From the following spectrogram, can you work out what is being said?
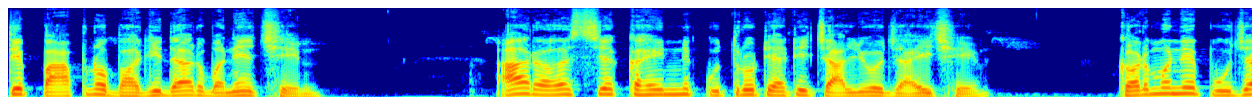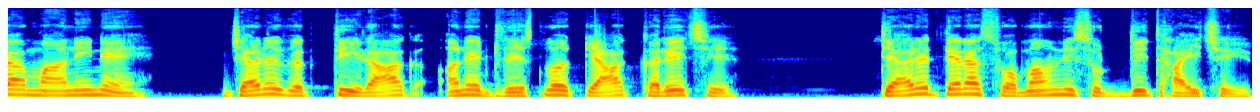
તે પાપનો ભાગીદાર બને છે. આ રહસ્ય કહીને કૂતરો ત્યાંથી ચાલ્યો જાય છે. કર્મને પૂજા માનીને જ્યારે વ્યક્તિ રાગ અને દ્વેષનો ત્યાગ કરે છે, ત્યારે તેના સ્વભાવની શુદ્ધિ થાય છે.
